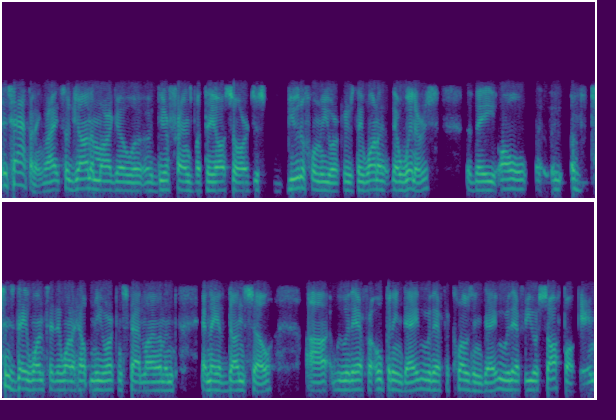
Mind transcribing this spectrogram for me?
it's happening, right? So John and Margo are, dear friends, but they also are just beautiful New Yorkers. They want to. They're winners. They all, uh, since day one, said they want to help New York and Staten Island, and and they have done so. Uh, we were there for opening day. We were there for closing day. We were there for your softball game.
